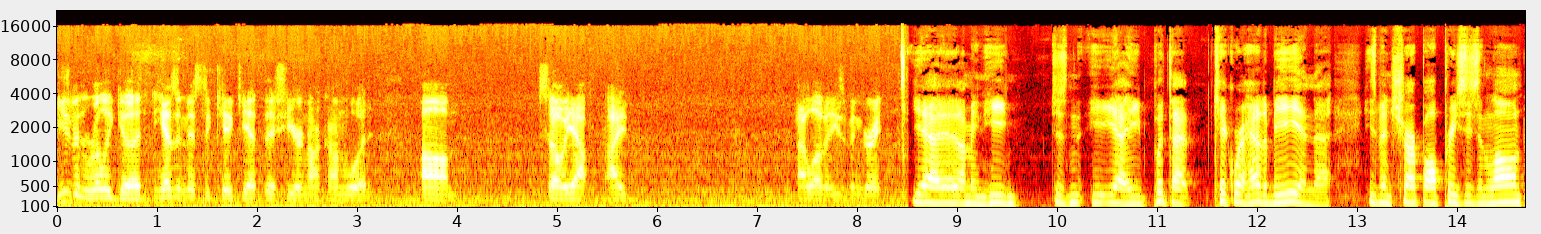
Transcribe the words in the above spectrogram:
he's been really good. He hasn't missed a kick yet this year, knock on wood. Um, so yeah, I I love it. He's been great. yeah. I mean, he just he, yeah he put that kick where it had to be, and uh, he's been sharp all preseason long.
